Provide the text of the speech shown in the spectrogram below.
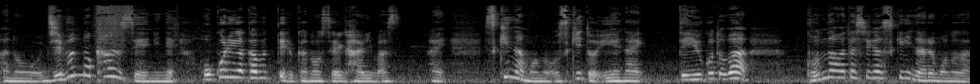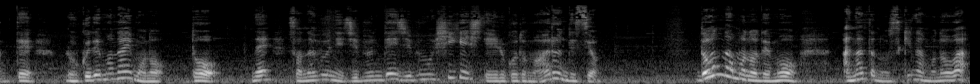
あの自分の感性にね誇りがかぶっている可能性があります、はい、好きなものを好きと言えないっていうことはこんな私が好きになるものなんてろくでもないものとねそんな風に自分で自分を卑下していることもあるんですよ。どんなものでもあなたの好きなものは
